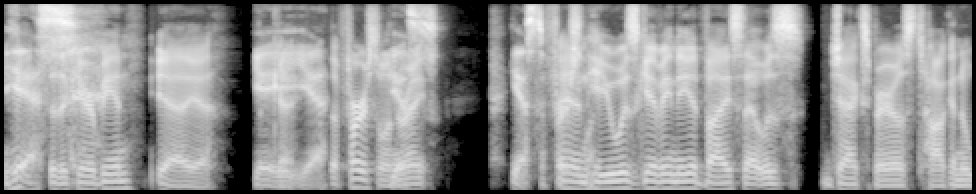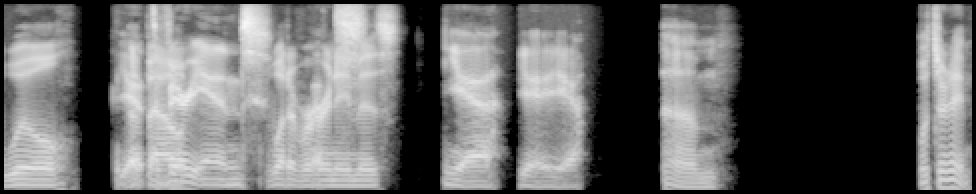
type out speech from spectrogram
yes. of the Caribbean. Yeah, yeah, Yeah, yeah, okay. yeah. the first one, yes. right? Yes, the first and one. he was giving the advice that was Jack Sparrow's talking to Will, yeah, at the very end. whatever her name is. Yeah, yeah, yeah. Um, what's her name?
